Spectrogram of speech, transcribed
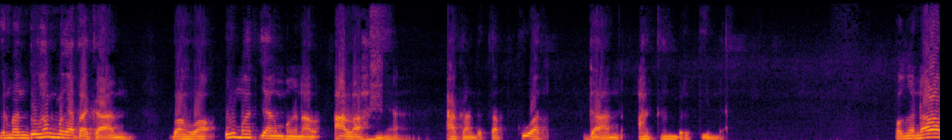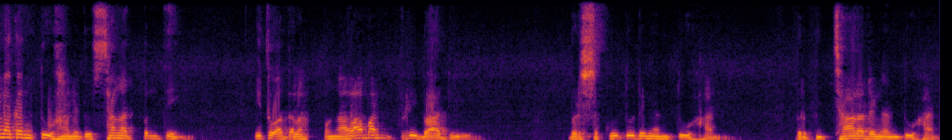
Firman Tuhan mengatakan bahwa umat yang mengenal Allahnya akan tetap kuat dan akan bertindak. Pengenalan akan Tuhan itu sangat penting. Itu adalah pengalaman pribadi bersekutu dengan Tuhan, berbicara dengan Tuhan,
